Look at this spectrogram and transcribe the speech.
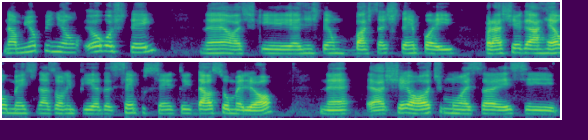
na minha opinião, eu gostei, né? Eu acho que a gente tem um, bastante tempo aí para chegar realmente nas Olimpíadas 100% e dar o seu melhor, né? Eu achei ótimo essa, esse,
